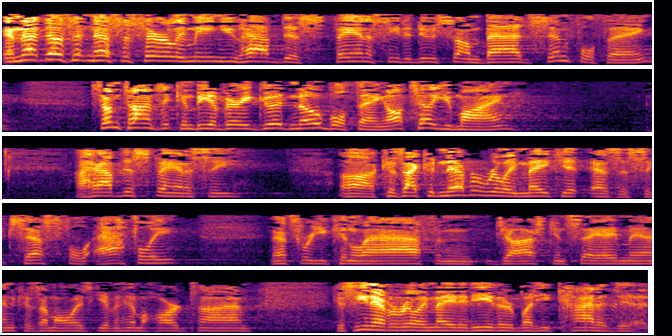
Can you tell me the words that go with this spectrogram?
And that doesn't necessarily mean you have this fantasy to do some bad, sinful thing. Sometimes it can be a very good, noble thing. I'll tell you mine. I have this fantasy because uh, I could never really make it as a successful athlete. That's where you can laugh, and Josh can say amen because I'm always giving him a hard time because he never really made it either, but he kind of did.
